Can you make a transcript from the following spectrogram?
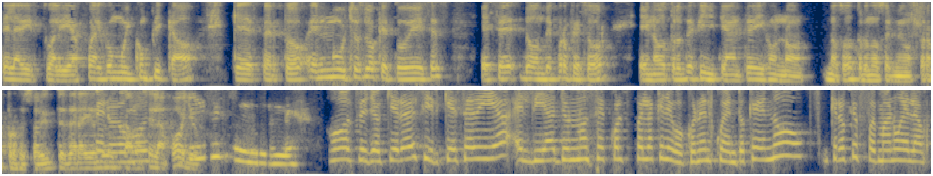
la, virtualidad fue algo muy complicado que despertó en muchos lo que tú dices, ese don de profesor, en otros definitivamente dijo, no, nosotros no servimos para profesor, entonces era ahí donde buscamos el apoyo. José, yo quiero decir que ese día, el día, yo no sé cuál fue la que llegó con el cuento, que no, creo que fue Manuela.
